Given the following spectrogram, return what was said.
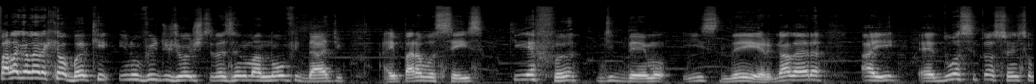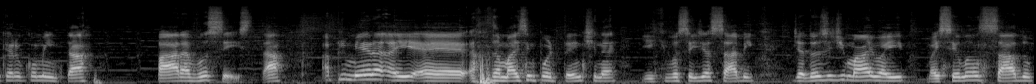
Fala galera, aqui é o Buck e no vídeo de hoje trazendo uma novidade aí para vocês que é fã de Demon Slayer. Galera, aí é duas situações que eu quero comentar para vocês, tá? A primeira aí é a mais importante, né? E que vocês já sabem, dia 12 de maio aí vai ser lançado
